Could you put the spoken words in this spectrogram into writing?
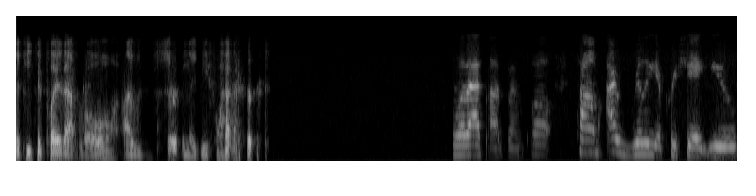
if he could play that role, I would certainly be flattered. Well, that's awesome. Well, Thom, I really appreciate you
